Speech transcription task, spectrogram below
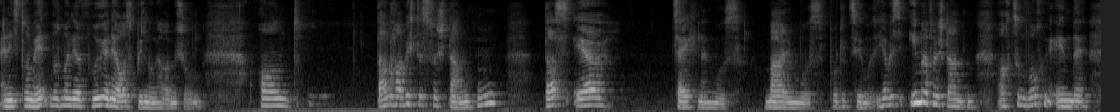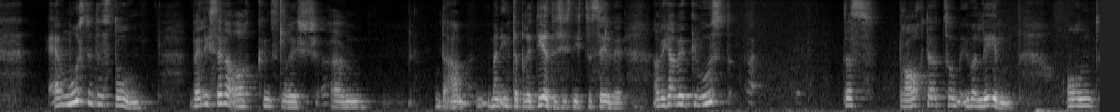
ein Instrument, muss man ja früh eine Ausbildung haben schon. Und dann habe ich das verstanden, dass er zeichnen muss malen muss, produzieren muss. Ich habe es immer verstanden, auch zum Wochenende. Er musste das tun, weil ich selber auch künstlerisch, ähm, man interpretiert, das ist nicht dasselbe, aber ich habe gewusst, das braucht er zum Überleben. Und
